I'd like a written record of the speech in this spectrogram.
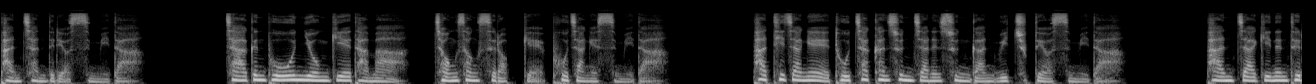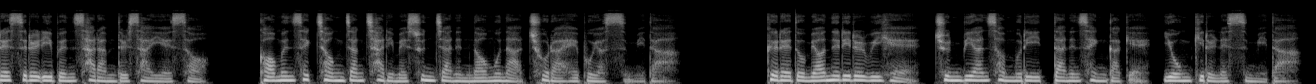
반찬들이었습니다. 작은 보온 용기에 담아 정성스럽게 포장했습니다. 파티장에 도착한 순자는 순간 위축되었습니다. 반짝이는 드레스를 입은 사람들 사이에서 검은색 정장 차림의 순자는 너무나 초라해 보였습니다. 그래도 며느리를 위해 준비한 선물이 있다는 생각에 용기를 냈습니다.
